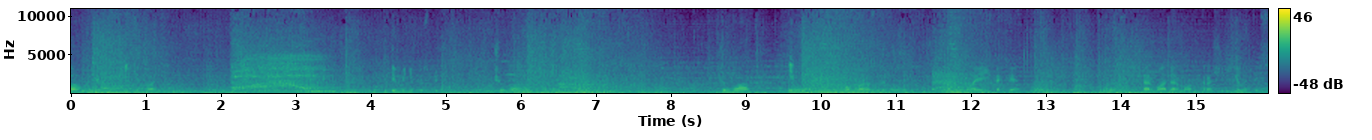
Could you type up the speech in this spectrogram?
Чувак і тікай. Ну, Куди мені поспішив? Чувак. Чувак. І опа розминулось. Буває і таке. Дарма, дарма, краще хілитись.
